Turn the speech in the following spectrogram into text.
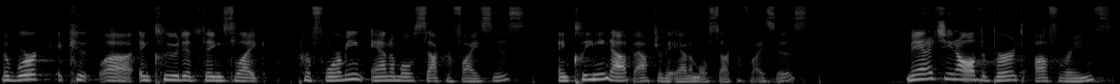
The work uh, included things like performing animal sacrifices, and cleaning up after the animal sacrifices, managing all the burnt offerings,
